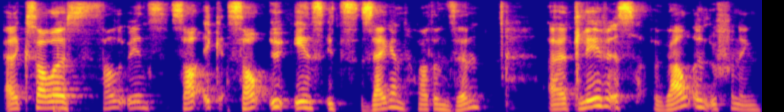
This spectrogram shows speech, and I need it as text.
En ik zal, uh, zal, u, eens, zal, ik zal u eens iets zeggen, wat een zin. het leven is wel een oefening.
